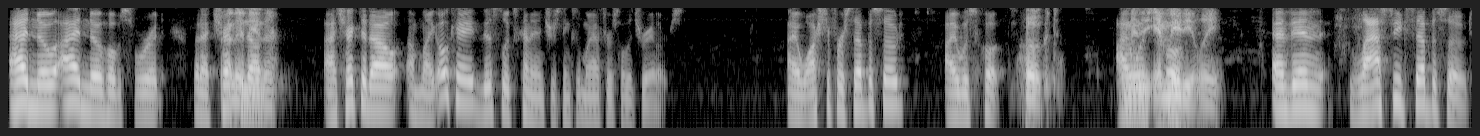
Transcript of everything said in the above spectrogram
I had no I had no hopes for it, but I I checked it out. either. I checked it out. I'm like, okay, this looks kind of interesting. So when after I saw the trailers, I watched the first episode. I was hooked. Hooked. I was hooked. immediately. And then last week's episode,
